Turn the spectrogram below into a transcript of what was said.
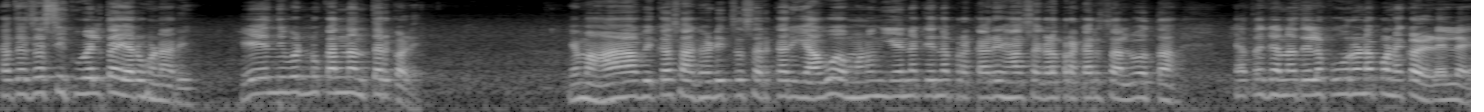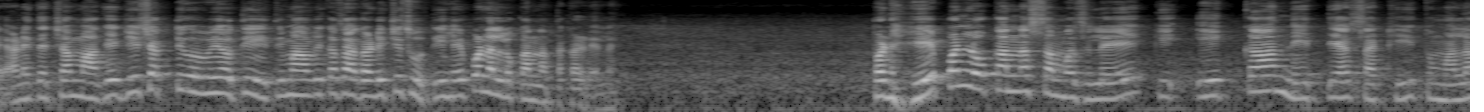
का त्याचा सिक्वेल तयार होणार आहे? हे निवडणुकांनंतर कळेल. हे महाविकास आघाडीचं सरकार यावं म्हणून येणं केनं प्रकारे हा सगळा प्रकार चालू होता हे आता जनतेला पूर्णपणे कळलेलं आहे. आणि त्याच्यामागे जी शक्ती उभी होती ती महाविकास आघाडीचीच होती हे पण लोकांना आता कळलेलं आहे. पण हे पण लोकांना समजलंय की एका नेत्यासाठी तुम्हाला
